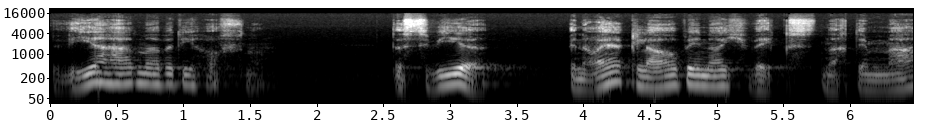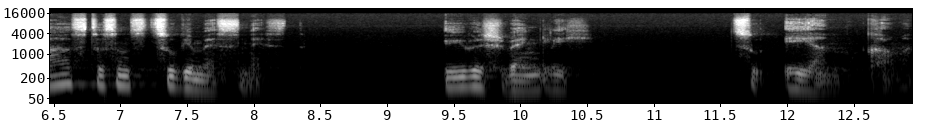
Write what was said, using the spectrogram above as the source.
Wir haben aber die Hoffnung, dass wir wenn euer Glaube in euch wächst nach dem Maß, das uns zugemessen ist, überschwänglich zu Ehren kommen.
